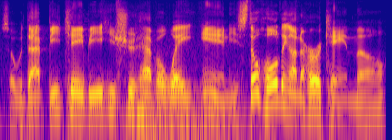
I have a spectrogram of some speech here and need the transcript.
So with that BKB, he should have a way in. He's still holding on to Hurricane, though.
